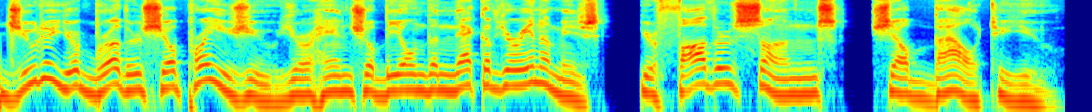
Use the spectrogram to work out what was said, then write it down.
Judah, your brothers shall praise you. Your hand shall be on the neck of your enemies. Your father's sons shall bow to you.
